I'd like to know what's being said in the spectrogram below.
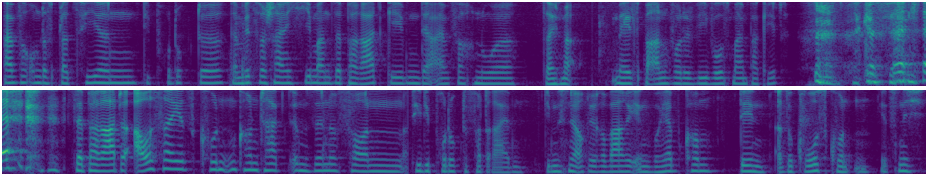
einfach um das Platzieren, die Produkte. Dann wird es wahrscheinlich jemanden separat geben, der einfach nur, sag ich mal, Mails beantwortet, wie, wo ist mein Paket? da gibt es dann separate, außer jetzt Kundenkontakt im Sinne von, die die Produkte vertreiben. Die müssen ja auch ihre Ware irgendwo herbekommen. Den, also Großkunden. Jetzt nicht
